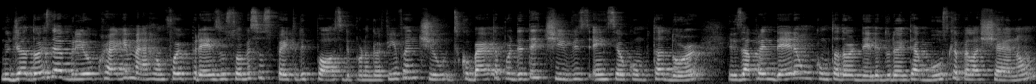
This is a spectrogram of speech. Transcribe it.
No dia 2 de abril, Craig Mahon foi preso sob suspeita de posse de pornografia infantil, descoberta por detetives em seu computador. Eles aprenderam o computador dele durante a busca pela Shannon.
